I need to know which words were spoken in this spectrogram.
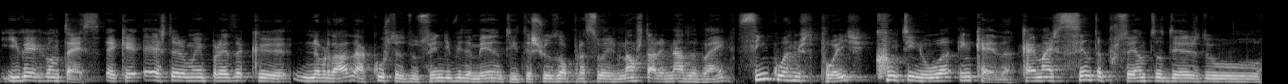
E o que é que acontece? É que esta era uma empresa que, na verdade, à custa do seu endividamento e das suas operações não estarem nada bem, 5 anos depois continua em queda. Cai mais de 60% desde o,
